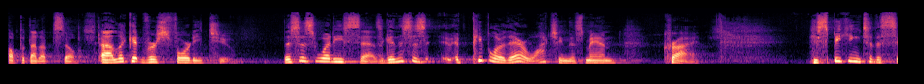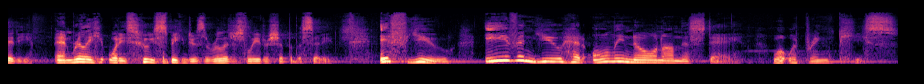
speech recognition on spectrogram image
I'll put that up still. Uh, look at verse 42. This is what he says. Again, this is, if people are there watching this man cry. He's speaking to the city, and really what he's, who he's speaking to is the religious leadership of the city. If you, even you, had only known on this day what would bring peace,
